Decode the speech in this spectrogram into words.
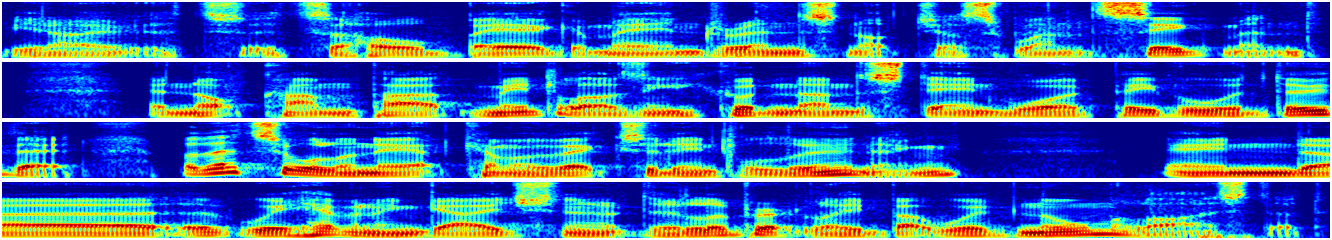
You know, it's it's a whole bag of mandarins, not just one segment, and not compartmentalising. He couldn't understand why people would do that. But that's all an outcome of accidental learning and uh, we haven't engaged in it deliberately, but we've normalised it.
